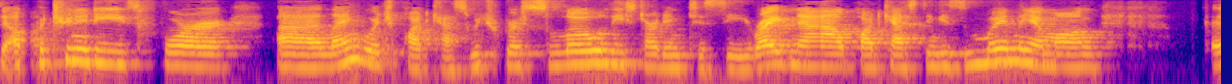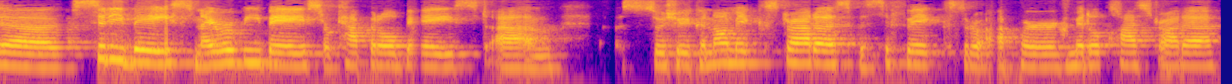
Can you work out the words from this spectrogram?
the opportunities for uh, language podcasts, which we're slowly starting to see. Right now, podcasting is mainly among uh, city based, Nairobi based, or capital based. Um, socioeconomic strata, specific sort of upper middle class strata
